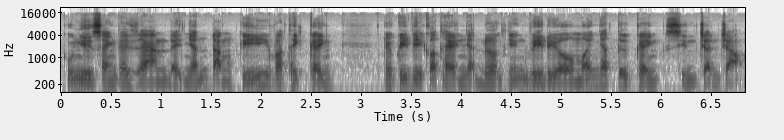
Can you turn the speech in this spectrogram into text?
cũng như dành thời gian để nhấn đăng ký và thích kênh, để quý vị có thể nhận được những video mới nhất từ kênh. Xin trân trọng.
